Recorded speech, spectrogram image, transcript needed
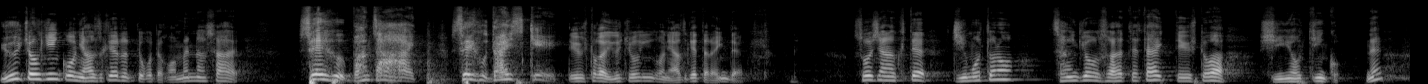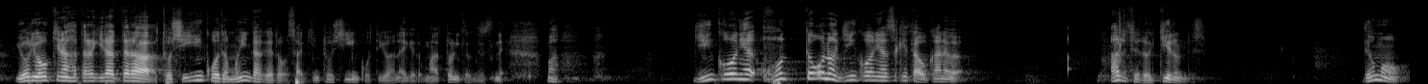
ゆうちょ銀行に預けるってことはごめんなさい。政府万歳！政府大好きっていう人がゆうちょ銀行に預けたらいいんだよ。そうじゃなくて地元の産業を育てたいっていう人は信用金庫。ね。より大きな働きだったら都市銀行でもいいんだけど最近都市銀行って言わないけどまあとにかくですね。まあ銀行に本当の銀行に預けたお金はある程度生きるんです。でも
